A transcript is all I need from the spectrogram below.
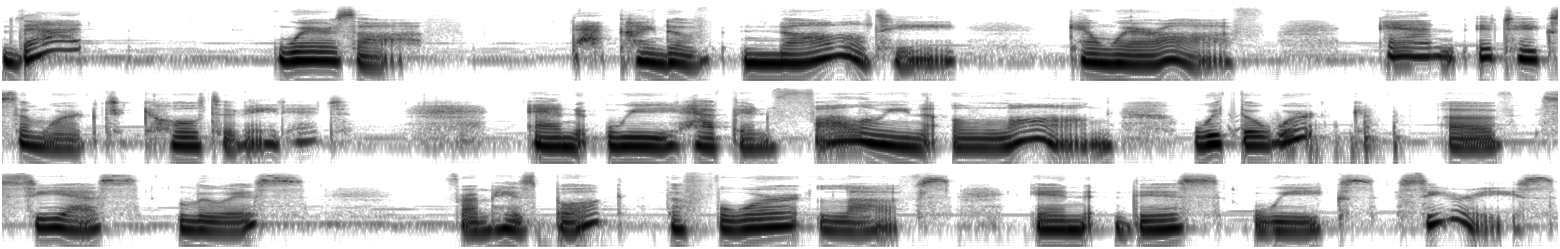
that wears off. That kind of novelty can wear off, and it takes some work to cultivate it. And we have been following along with the work of C.S. Lewis from his book, The Four Loves, in this week's series.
